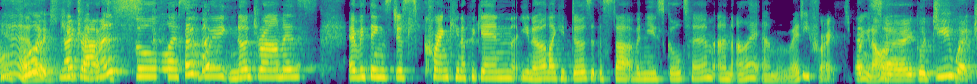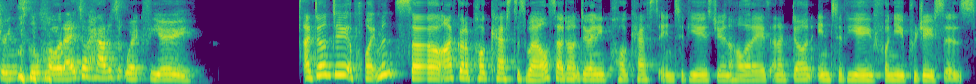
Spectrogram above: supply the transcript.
Oh, yeah, good. Like no dramas. School last week, no dramas. Everything's just cranking up again, you know, like it does at the start of a new school term, and I am ready for it. Bring That's it on. So good. Do you work during the school holidays, or how does it work for you? I don't do appointments. So I've got a podcast as well. So I don't do any podcast interviews during the holidays and I don't interview for new producers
